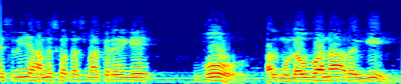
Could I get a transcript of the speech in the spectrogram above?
اس لیے ہم اس کا ترجمہ کریں گے وہ، الملونہ رنگین۔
